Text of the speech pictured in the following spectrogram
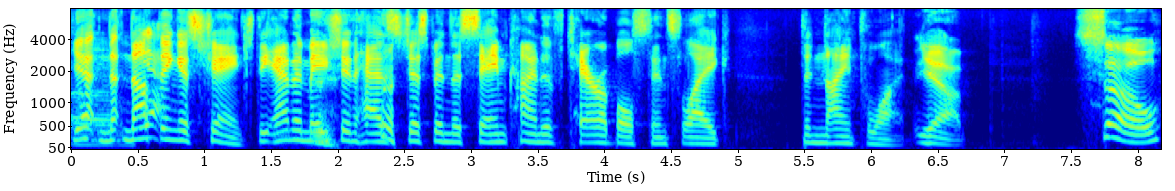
Yeah, Um, n- nothing has changed. The animation has just been the same kind of terrible since like the ninth one. yeah. So,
